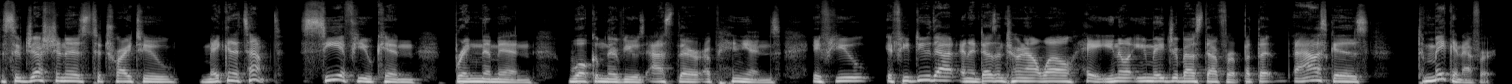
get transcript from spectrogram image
The suggestion is to try to make an attempt. See if you can bring them in, welcome their views, ask their opinions. If you if you do that and it doesn't turn out well, hey, you know what? You made your best effort, but the, the ask is to make an effort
